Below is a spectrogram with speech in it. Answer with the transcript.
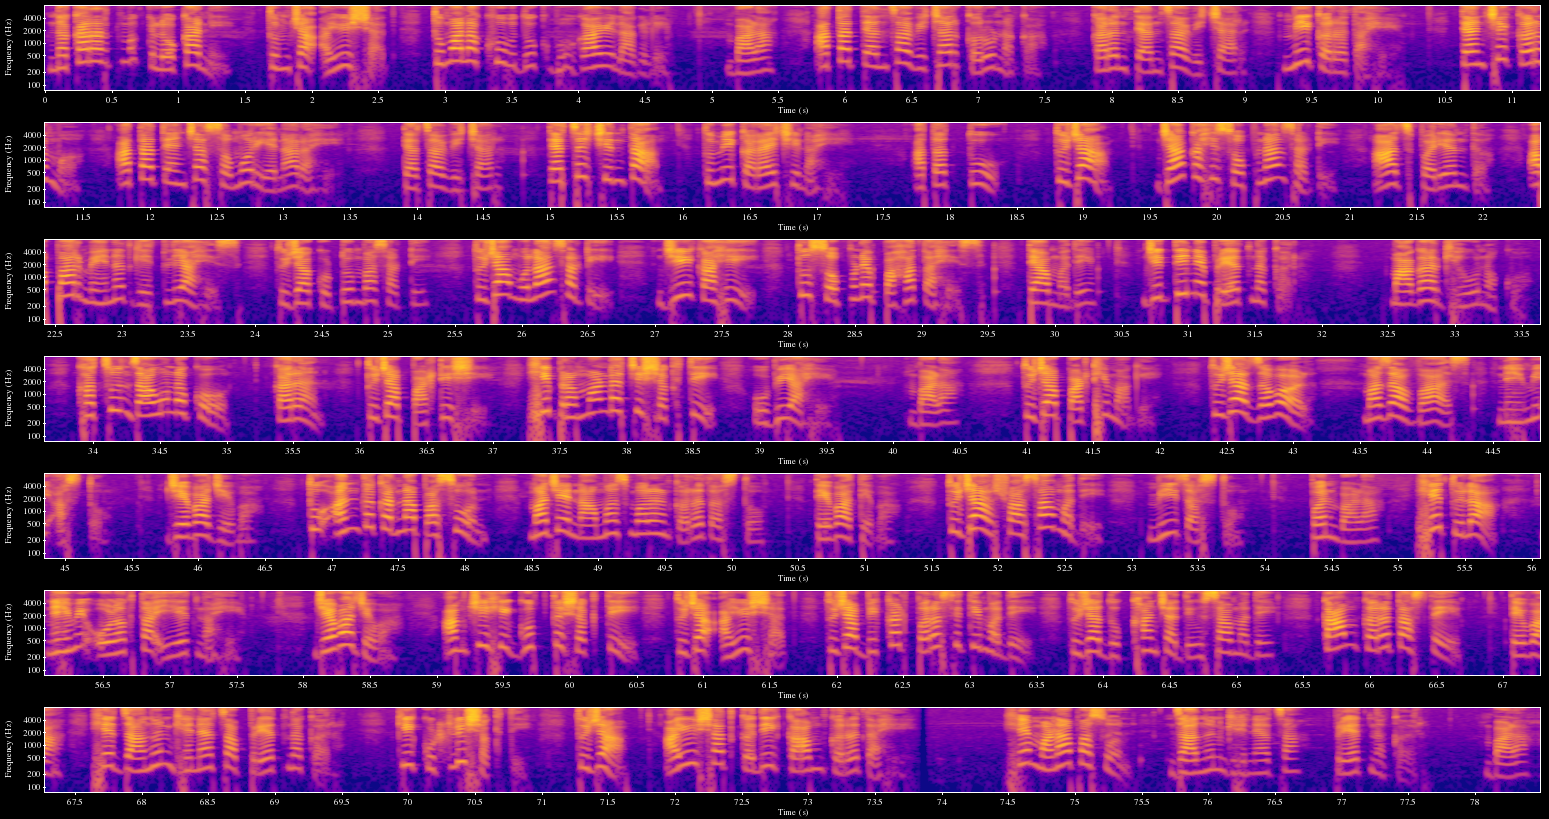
नकारात्मक लोकांनी तुमच्या आयुष्यात तुम्हाला खूप दुःख भोगावे लागले. बाळा आता त्यांचा विचार करू नका कारण त्यांचा विचार मी करत आहे. त्यांचे कर्म आता त्यांच्यासमोर येणार आहे. त्याचा विचार त्याची चिंता तुम्ही करायची नाही. आता तू तुझ्या ज्या काही स्वप्नांसाठी आजपर्यंत अपार मेहनत घेतली आहेस तुझ्या कुटुंबासाठी तुझ्या मुलांसाठी जी काही तू स्वप्ने पाहत आहेस त्यामध्ये जिद्दीने प्रयत्न कर. माघार घेऊ नको खचून जाऊ नको कारण तुझ्या पाठीशी ही ब्रह्मांडाची शक्ती उभी आहे. बाळा तुझ्या पाठीमागे तुझ्याजवळ माझा वास नेहमी असतो. जेव्हा जेव्हा तू अंतकरणापासून माझे नामस्मरण करत असतो तेव्हा तेव्हा तुझ्या श्वासामध्ये मीच असतो. पण बाळा हे तुला नेहमी ओळखता येत नाही. जेव्हा जेव्हा आमची ही गुप्त शक्ती तुझ्या आयुष्यात तुझ्या बिकट परिस्थितीमध्ये तुझ्या दुःखांच्या दिवसामध्ये काम करत असते तेव्हा हे जाणून घेण्याचा प्रयत्न कर की कुठली शक्ती तुझ्या आयुष्यात कधी काम करत आहे? हे मनापासून जाणून घेण्याचा प्रयत्न कर. बाळा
